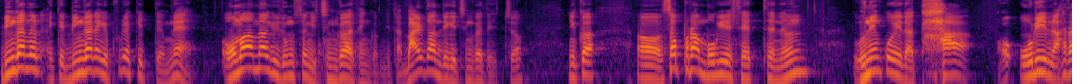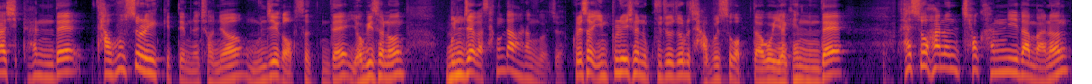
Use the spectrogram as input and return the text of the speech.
민간을 이렇게 민간에게 뿌렸기 때문에 어마어마하게 유동성이 증가가 된 겁니다. 말도 안 되게 증가됐죠. 그러니까 어, 서브프라임 모기지 사태는 은행권에다 다 어, 올인을 하다시피 하는데 다 흡수를 했기 때문에 전혀 문제가 없었는데 여기서는 문제가 상당한 거죠. 그래서 인플레이션을 구조적으로 잡을 수가 없다고 이야기했는데 회수하는 척 합니다만은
